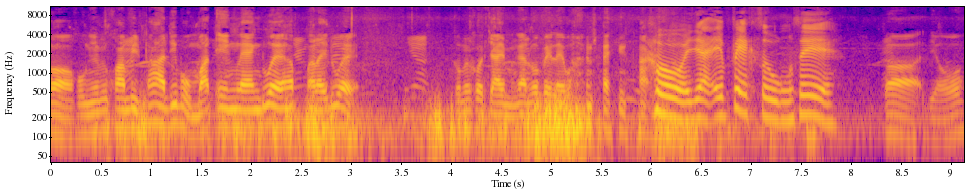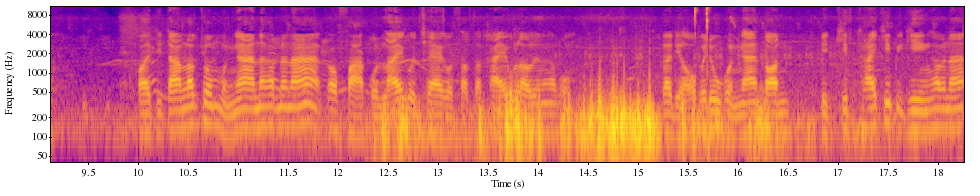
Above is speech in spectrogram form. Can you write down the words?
ก็คงจะเป็นความผิดพลาดที่ผมวัดเองแรงด้วยครับ อะไรด้วย ก็ไม่เข้าใจเหมือนกันว่าเป็นอะไรว่าอะไรหักโหอย่าเอฟเฟกต์สูงสิก็เดี๋ยวคอยติดตามรับชมผลงานนะครับนะนะก็ฝากกดไลค์กดแชร์กด subscribe พวกเราเลยนะครับผม ก็เดี๋ยวไปดูผลงานตอน ปิดคลิปท้ายคลิปอีกทีครับนะ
